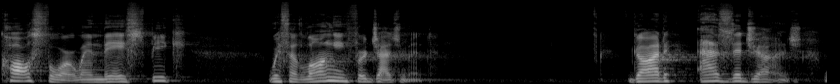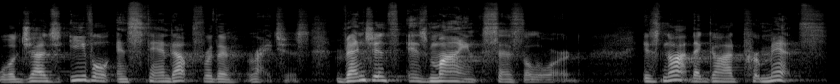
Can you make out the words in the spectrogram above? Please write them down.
calls for when they speak with a longing for judgment. God, as the judge, will judge evil and stand up for the righteous. Vengeance is mine, says the Lord. It's not that God permits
